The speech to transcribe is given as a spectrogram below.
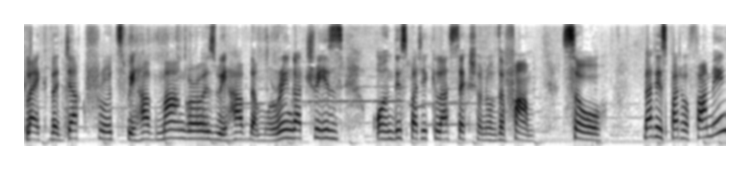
like the jackfruits, we have mangoes, we have the moringa trees on this particular section of the farm. So that is part of farming.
